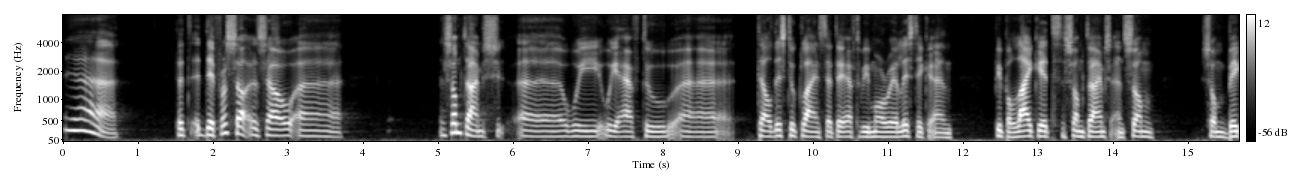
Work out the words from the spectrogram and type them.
Yeah, that it differs. So, so uh, sometimes uh, we we have to uh, tell this to clients that they have to be more realistic, and people like it sometimes, and some some big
